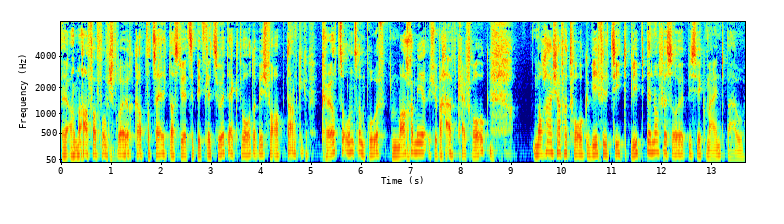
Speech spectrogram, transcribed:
äh, am Anfang vom Gespräch gerade erzählt, dass du jetzt ein bisschen zudeckt worden bist von Abdankungen. Gehört zu unserem Beruf, machen wir, ist überhaupt keine Frage. Nachher ist einfach die Frage, wie viel Zeit bleibt denn noch für so etwas wie Gemeindebau?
